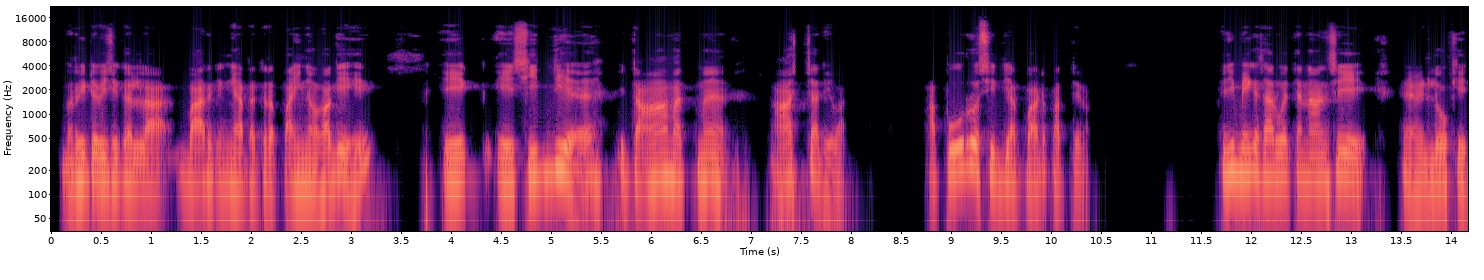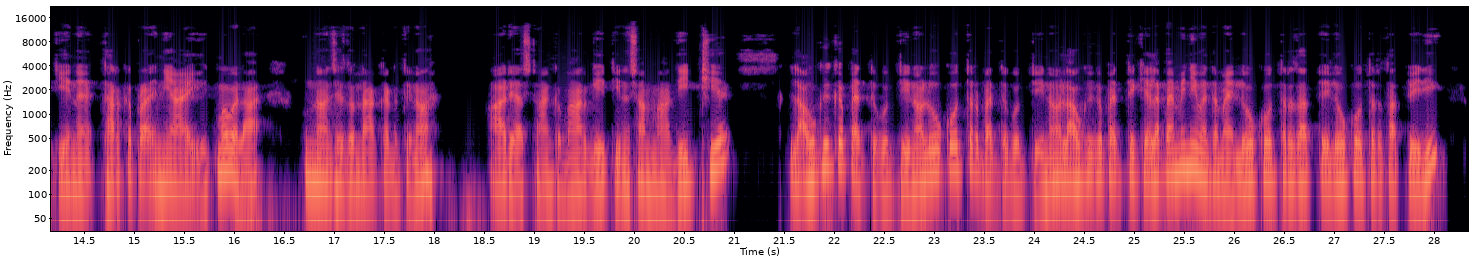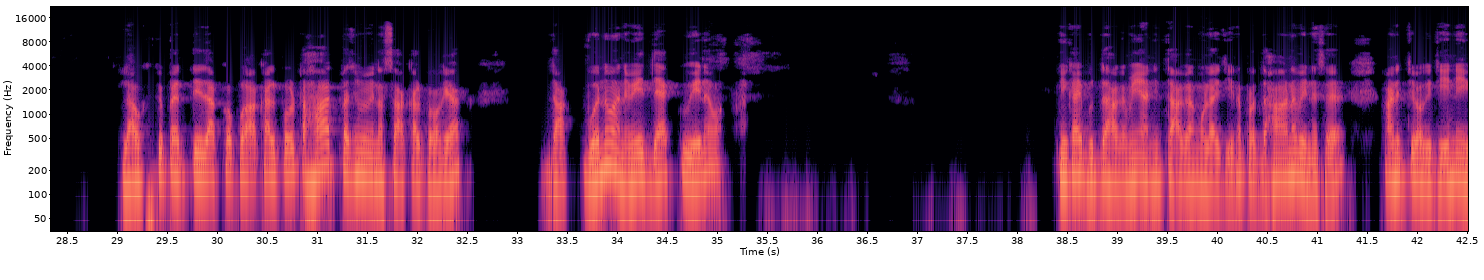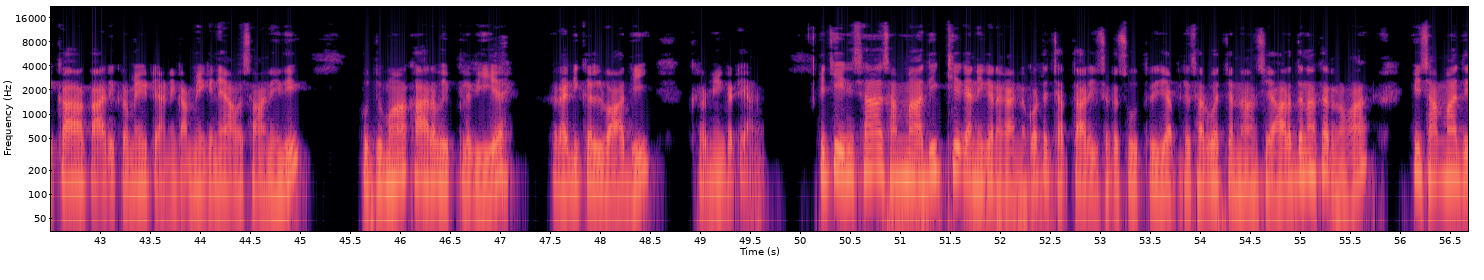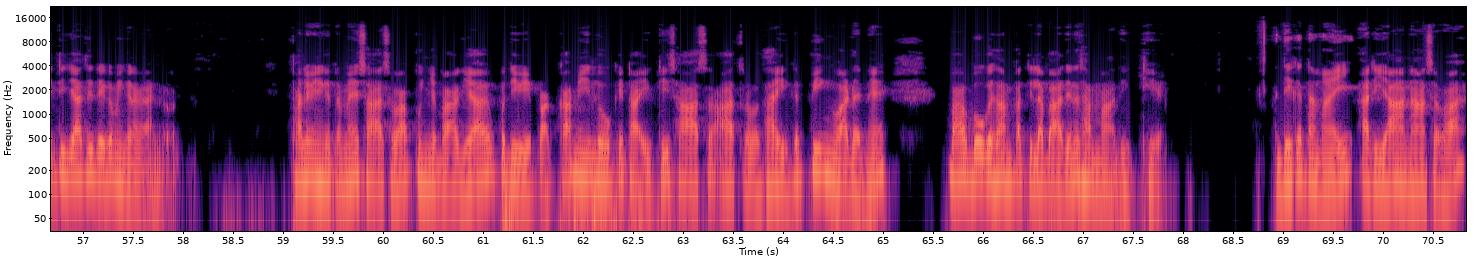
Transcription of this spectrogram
රිට විසි කරලා බාරකින් එහා පැත්තට පයින්නා වගේ ඒ ඒ සිද්ධිය ඊටාත්ම ආශ්චර්යවත් අපූර්ව සිද්ධියක් වාටපත් වෙනවා. ඉතින් මේක සරුවචනාංශේ ලෝකයේ තියෙන තර්ක න්‍යාය ඉක්මවලා උන්වහන්සේ සඳහන් කර තිනවා ආර්ය අෂ්ටාංග මාර්ගයේ තියෙන සම්මා දිට්ඨිය ලෞකික පැත්තකුත් තියෙනවා ලෝකෝත්තර පැත්තකුත් තියෙනවා. ලෞකික පැත්තේ කියලා පැමිණීම තමයි ලෝකෝත්තර தત્වේ ලෝකෝත්තර தત્වේදී ලෞකික පැත්තේ දක්වපු ආකල්ප වලට හාත්පසම වෙනස් ආකල්ප වගේක් දක්වනව නෙවෙයි දැක් වෙනවා මේකයි බුද්ධ ආගමේ අනිත් ආගම් වලයි තියෙන ප්‍රධාන වෙනස. අනිත්‍ය වගේ තියෙන ඒකාකාරී ක්‍රමයකට යන්නේ. මේක නෑ අවසානයේදී. පුදුමාකාර විප්ලවීය රැඩිකල් වාදී ක්‍රමයකට යනවා. ඒ නිසා සම්මා දිට්ඨිය ගැන ඉගෙන ගන්නකොට චත්තාරීසක සූත්‍රයේදී අපිට ਸਰුවචනාංශය ආර්දනා කරනවා මේ සම්මා දිට්ඨි જાති දෙකම ඉගෙන ගන්න ඕනේ. පළවෙනි එක තමයි සාසවා පුඤ්ඤ භාගයා උපදිවේපක්කා මේ ලෝකෙට අයිති සාස ආශ්‍රව සහිත පිං වඩන භවෝග සම්පatti ලබා දෙන සම්මා දිට්ඨිය. දෙක තමයි අරියා අනාසවා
